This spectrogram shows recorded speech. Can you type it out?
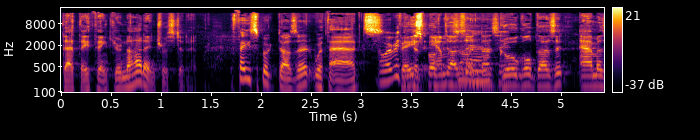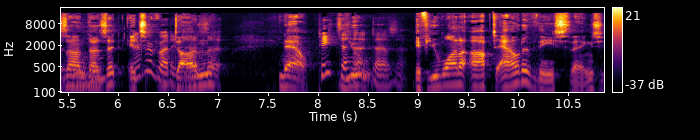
that they think you're not interested in. Facebook does it with ads. Oh, everything does. Facebook does Amazon it, does it. Google does it, Amazon does it. It's Everybody done. does it. Now, Pizza you- Hut does it. If you want to opt out of these things,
